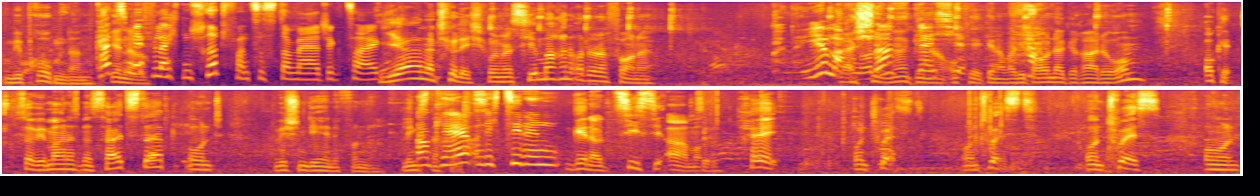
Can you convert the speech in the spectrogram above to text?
und wir proben dann. Kannst genau. du mir vielleicht einen Schritt von Sister Magic zeigen? ja, natürlich. Wollen wir das hier machen oder da vorne? Hier machen, Gleich oder? hier, ne? Genau, Gleich hier. okay, genau, weil die bauen da gerade um. Okay, so, wir machen das mit Sidestep und wischen die Hände von links nach Okay, rechts. und ich ziehe den... Genau, du ziehst die Arme. Hey, und Twist, und Twist, und Twist, und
